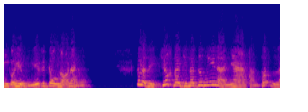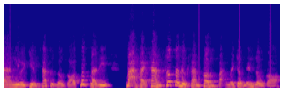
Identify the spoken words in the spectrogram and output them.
Thì có hiểu nghĩa cái câu nói này không? Tức là gì? Trước đây chúng ta cứ nghĩ là nhà sản xuất là người kiểm soát sự giàu có tức là gì? Bạn phải sản xuất ra được sản phẩm bạn mới trở nên giàu có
